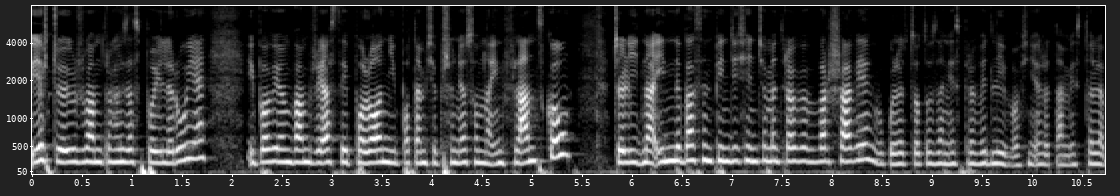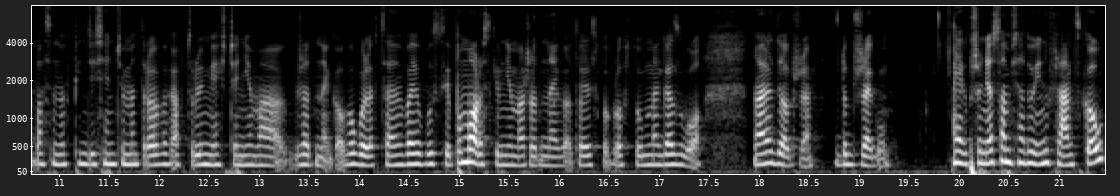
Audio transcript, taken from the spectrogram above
jeszcze już Wam trochę zaspoileruję i powiem Wam, że ja z tej Polonii potem się przeniosłam na Inflancką, czyli na inny basen 50-metrowy w Warszawie. W ogóle co to za niesprawiedliwość, nie? że tam jest tyle basenów 50-metrowych, a w którym mieście nie ma żadnego. W ogóle w całym województwie pomorskim nie ma żadnego. To jest po prostu mega zło. No ale dobrze, do brzegu. Jak przeniosłam się na tą Inflancką,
